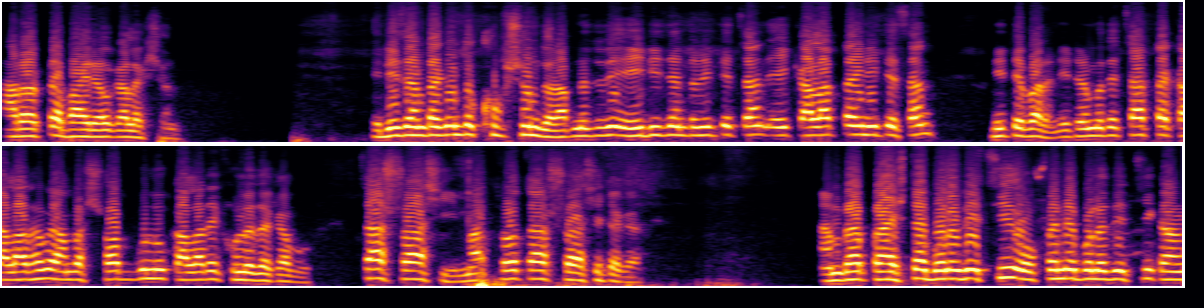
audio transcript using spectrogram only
আরও একটা ভাইরাল কালেকশন এই ডিজাইনটা কিন্তু খুব সুন্দর। আপনি যদি এই ডিজাইনটা নিতে চান, এই কালারটাই নিতে চান, নিতে পারেন। এটার মধ্যে চারটা কালার হবে, আমরা সবগুলো কালারে খুলে দেখাবো। চারশো আশি, মাত্র চারশো আশি টাকা। আমরা প্রাইসটা বলে দিচ্ছি ওপেনে বলে দিচ্ছি, কারণ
